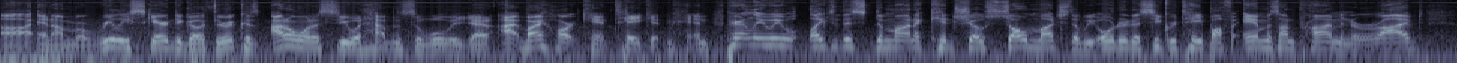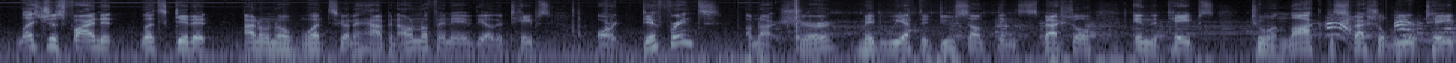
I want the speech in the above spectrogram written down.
Uh, and I'm really scared to go through it because I don't want to see what happens to Wooly again. I, my heart can't take it, man. Apparently, we liked this demonic kid show so much that we ordered a secret tape off of Amazon Prime and it arrived. Let's just find it. Let's get it. I don't know what's going to happen. I don't know if any of the other tapes are different. I'm not sure. Maybe we have to do something special in the tapes to unlock the special weird tape.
